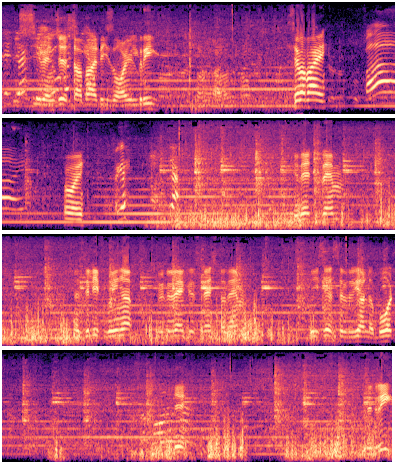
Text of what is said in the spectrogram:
This is just about this oil rig. Say bye bye. Bye. Bye bye. Okay. Yeah. That's them. There's the lift going up. To the right is rest of them. This is already on the boat. Okay. The rig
